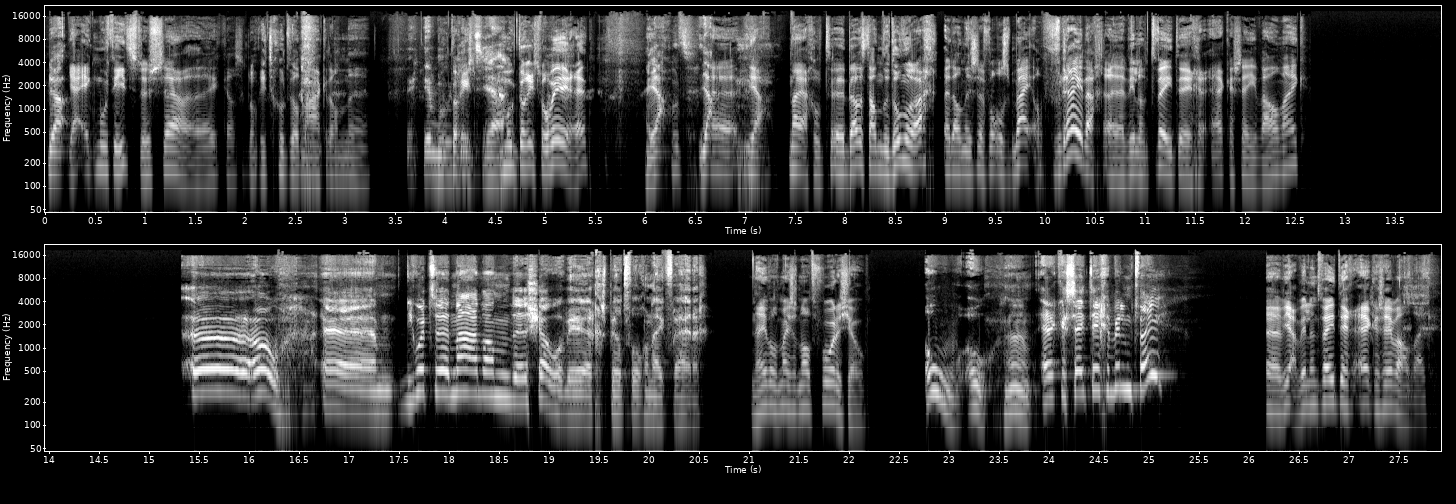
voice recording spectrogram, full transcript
Ja. ja, ik moet iets. Dus ja, als ik nog iets goed wil maken, dan je moet, toch iets, ja. moet toch iets proberen, hè? Ja. Goed. Ja. Uh, ja. Nou ja, goed. Uh, dat is dan de donderdag. En dan is er volgens mij op vrijdag uh, Willem 2 tegen RKC Waalwijk. oh, ehm, die wordt na dan de show weer gespeeld volgende week vrijdag. Nee, volgens mij is het nog voor de show. Oh, oh. RKC tegen Willem 2? ja, Willem 2 tegen RKC Waalwijk.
